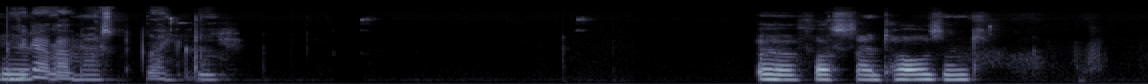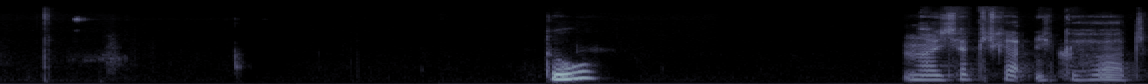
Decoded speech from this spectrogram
Lange hast du eigentlich? Äh, fast 1000. Du? Na, ich hab dich gerade nicht gehört.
